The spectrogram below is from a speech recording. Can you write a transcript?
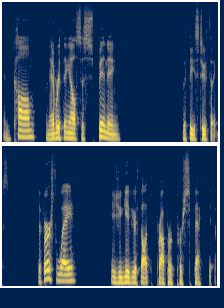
and calm when everything else is spinning with these two things. The first way is you give your thoughts proper perspective.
